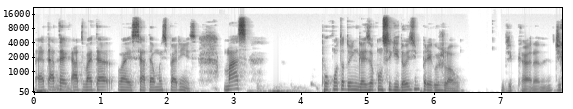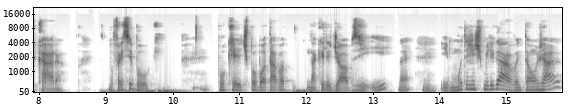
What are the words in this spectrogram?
É, até, Hum. até- vai, ter, vai ser até uma experiência. Mas, por conta do inglês, eu consegui dois empregos logo, De cara, né? de cara, no Facebook. Porque, tipo, eu botava naquele Jobs EE, né? Hum. E muita gente me ligava. Então, já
